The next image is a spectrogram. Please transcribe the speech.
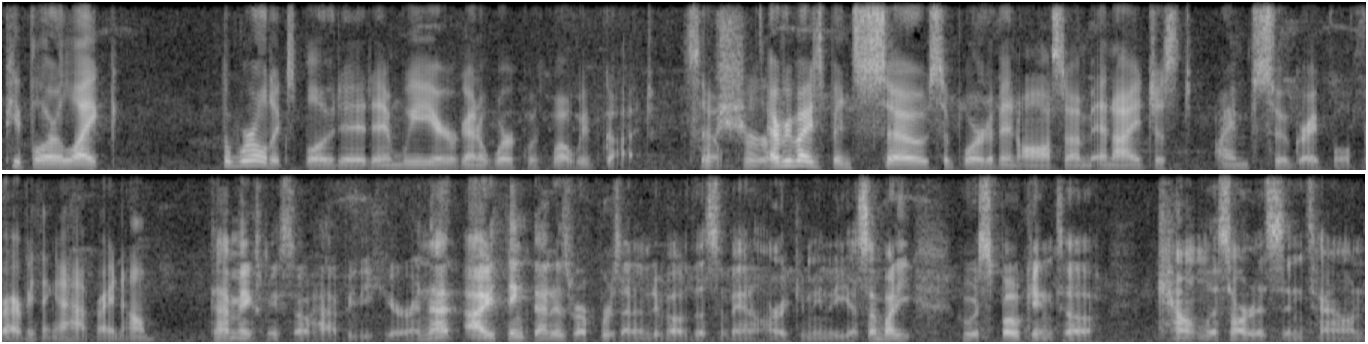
people are like, the world exploded, and we are going to work with what we've got. So sure. everybody's been so supportive and awesome, and I just I'm so grateful for everything I have right now. That makes me so happy to hear, and that I think that is representative of the Savannah art community. As somebody who has spoken to countless artists in town,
